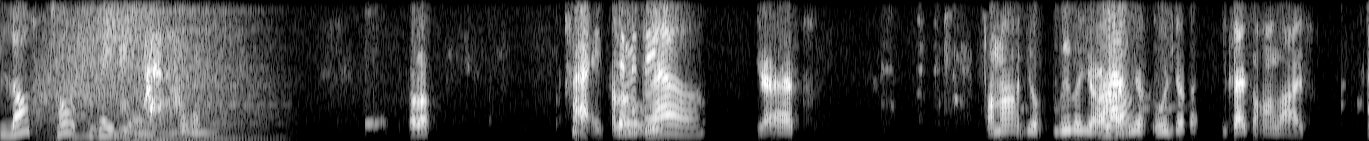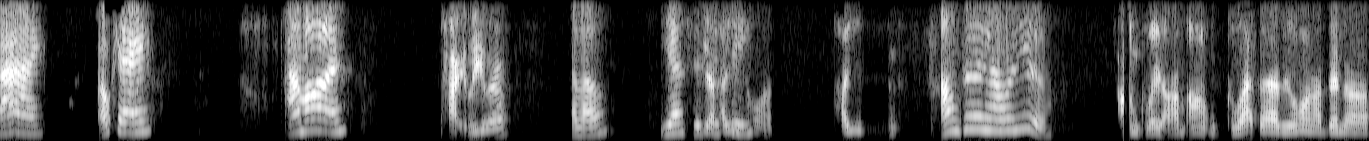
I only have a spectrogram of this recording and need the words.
Blog Talk Radio. Hello? Hi, Hello? Timothy. Hello. Yes. I'm on. You, Leela, you're Hello? on. You're, you're, you guys are on live. Hi. Okay. I'm on. Hi, Leela. Hello. Yes, this yeah, how she. you doing? How you doing? I'm good. How are you? I'm great. I'm I'm glad to have you on. I've been a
